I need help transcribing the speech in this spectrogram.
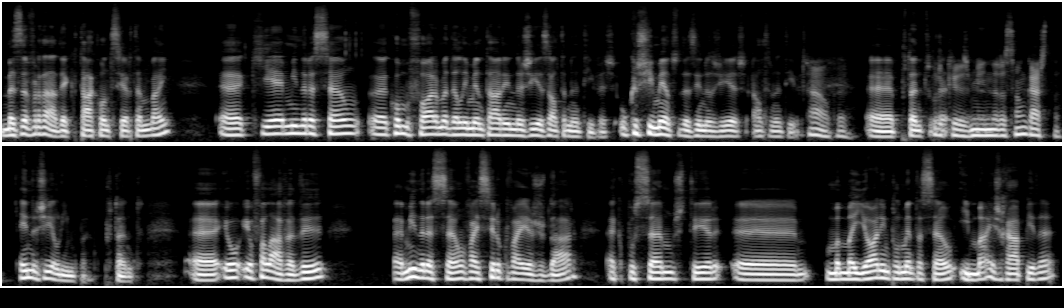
Mas a verdade é que está a acontecer também, uh, que é a mineração uh, como forma de alimentar energias alternativas. O crescimento das energias alternativas. Ah, ok. Uh, portanto, Porque a mineração gasta. A energia limpa, portanto. eu, eu falava de a mineração vai ser o que vai ajudar a que possamos ter uma maior implementação e mais rápida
